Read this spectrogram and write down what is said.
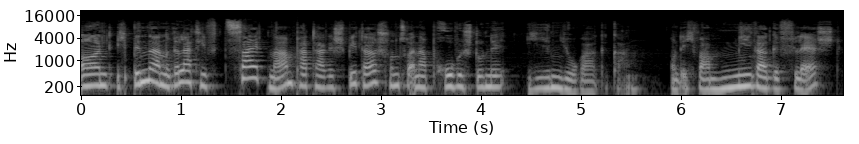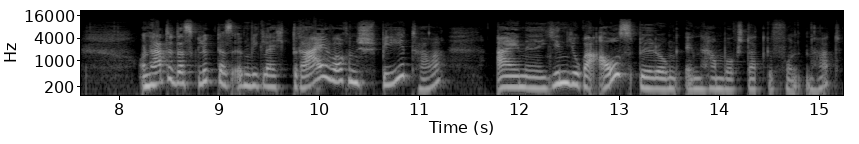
und ich bin dann relativ zeitnah, ein paar Tage später, schon zu einer Probestunde Yin Yoga gegangen. Und ich war mega geflasht und hatte das Glück, dass irgendwie gleich drei Wochen später eine Yin-Yoga-Ausbildung in Hamburg stattgefunden hat.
